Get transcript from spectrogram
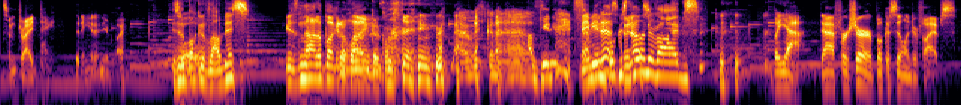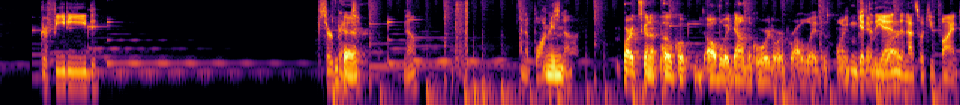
some dried paint sitting in it nearby. Is it a bucket of loudness? It is not a bucket of Clang, lime. clang. I was gonna ask. I'm ask. getting Maybe it is. Book of Who knows? Cylinder vibes. But yeah, that for sure. Book of Cylinder vibes. Graffitied. Serpent. Okay. You know? And a block I mean, of stone. Bart's gonna poke all the way down the corridor probably at this point. You can get to the end, Bart. and that's what you find.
